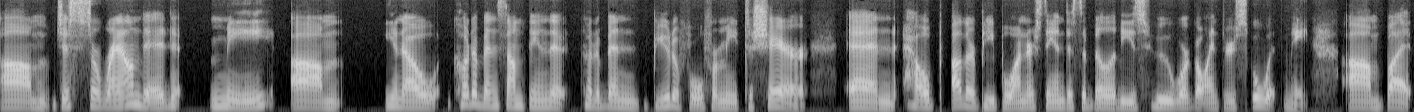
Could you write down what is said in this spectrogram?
um, just surrounded me, um, you know, could have been something that could have been beautiful for me to share and help other people understand disabilities who were going through school with me. Um, but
